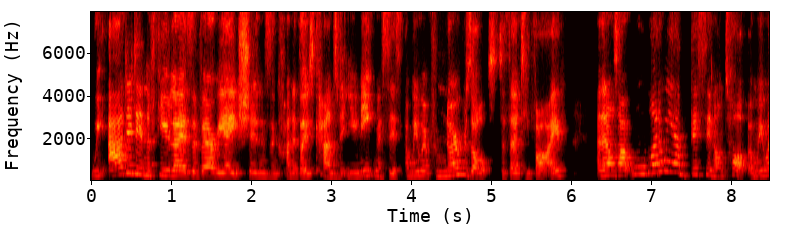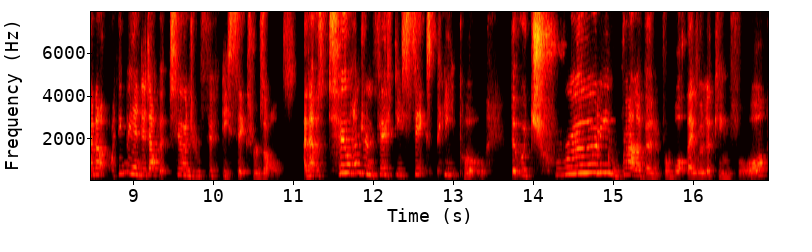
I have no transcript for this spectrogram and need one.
We added in a few layers of variations and kind of those candidate uniquenesses. And we went from no results to 35. And then I was like, well, why don't we add this in on top? And we went up, I think we ended up at 256 results. And that was 256 people that were truly relevant for what they were looking for.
